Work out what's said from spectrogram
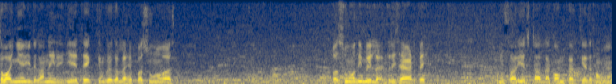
ਦਵਾਈਆਂ ਦੀ ਦੁਕਾਨਾਂ ਹੀ ਨੇ ਇੱਥੇ, ਕਿਉਂਕਿ ਗੱਲਾਂ ਇਹ ਪਸ਼ੂਆਂ ਵਾਸਤੇ ਪਸ਼ੂਆਂ ਦੀ ਮੇਲਾ ਇਧਰਲੀ ਸਾਈਡ ਤੇ। ਤੁਹਾਨੂੰ ਸਾਰੀਆਂ ਸਟਾਲਾਂ ਘੁੰਮ ਫਿਰ ਕੇ ਦਿਖਾਉਣਾ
